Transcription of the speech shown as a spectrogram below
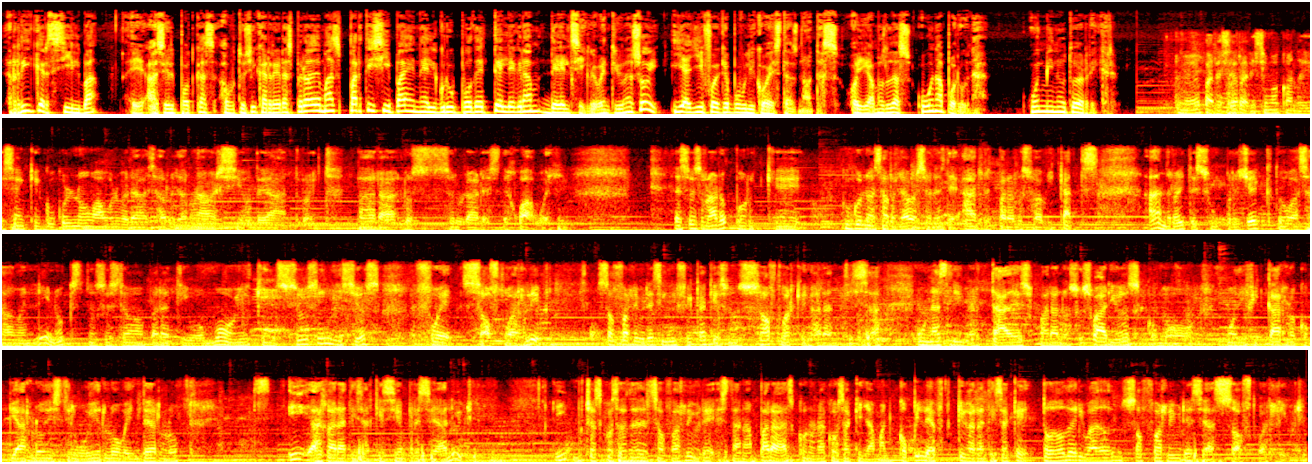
Ricker Silva eh, hace el podcast Autos y Carreras, pero además participa en el grupo de Telegram del siglo XXI es hoy, y allí fue que publicó estas notas. Oigámoslas una por una. Un minuto de Ricker. A mí me parece rarísimo cuando dicen que Google no va a volver a desarrollar una versión de Android para los celulares de Huawei. Eso es raro porque Google no desarrolla versiones de Android para los fabricantes. Android es un proyecto basado en Linux, un sistema operativo móvil que en sus inicios fue software libre. Software libre significa que es un software que garantiza unas libertades para los usuarios, como modificarlo, copiarlo, distribuirlo, venderlo y garantizar que siempre sea libre y muchas cosas del software libre están amparadas con una cosa que llaman copyleft que garantiza que todo derivado de un software libre sea software libre.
